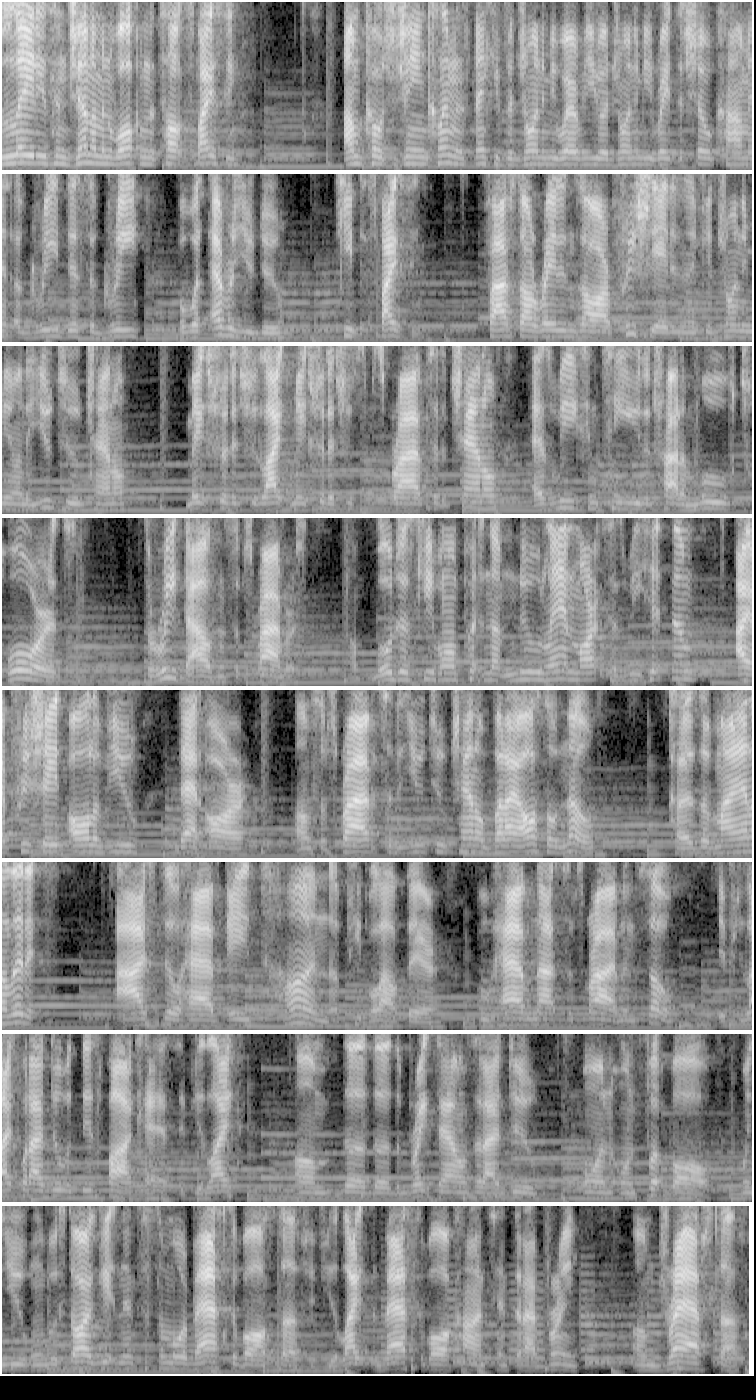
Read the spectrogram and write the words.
Ladies and gentlemen, welcome to Talk Spicy. I'm Coach Gene Clemens. Thank you for joining me wherever you are joining me. Rate the show, comment, agree, disagree. But whatever you do, keep it spicy. Five star ratings are appreciated. And if you're joining me on the YouTube channel, make sure that you like, make sure that you subscribe to the channel as we continue to try to move towards 3,000 subscribers. Um, we'll just keep on putting up new landmarks as we hit them. I appreciate all of you that are um, subscribed to the YouTube channel, but I also know because of my analytics, I still have a ton of people out there who have not subscribed. And so, if you like what I do with this podcast, if you like um, the the the breakdowns that I do on on football when you when we start getting into some more basketball stuff if you like the basketball content that i bring um draft stuff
